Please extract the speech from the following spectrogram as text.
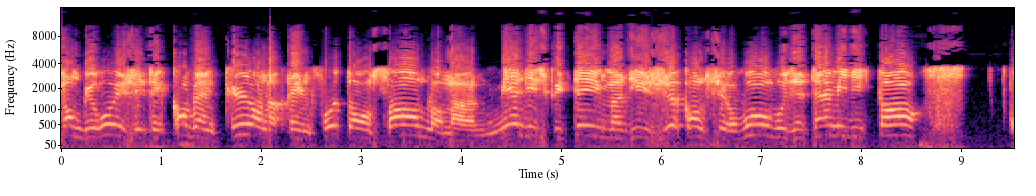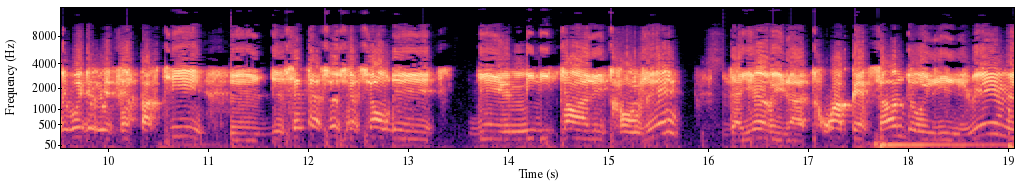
son bureau et j'étais convaincu, on a pris une photo ensemble, on a bien discuté, il m'a dit je compte sur vous, vous êtes un militant et vous devez faire partie de, cette association des, des militants à l'étranger. D'ailleurs, il a trois personnes d'origine juive,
